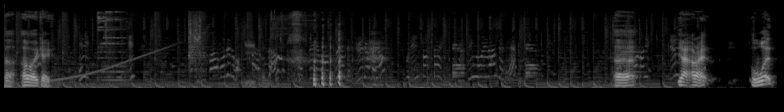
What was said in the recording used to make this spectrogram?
Uh, oh, okay. uh, yeah, all right. What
